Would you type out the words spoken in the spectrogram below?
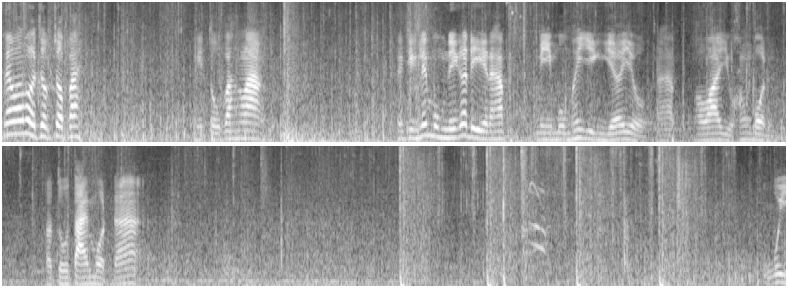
เรียกว่าเบิดจบจบไปมีตูป่ะข้างล่าง จริงๆเล่นมุมนี้ก็ดีนะครับ มีมุมให้ยิงเยอะอยู่นะครับ เพราะว่าอยู่ข้างบนประตูตายหมดนะฮะอุ้ย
